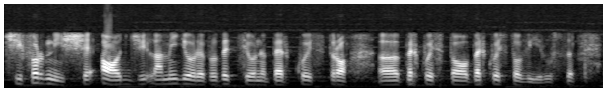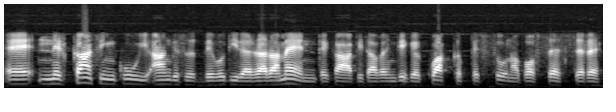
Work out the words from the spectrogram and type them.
ci fornisce oggi la migliore protezione per questo, eh, per questo, per questo virus. E nel caso in cui, anche se devo dire raramente capita che qualche persona possa essere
